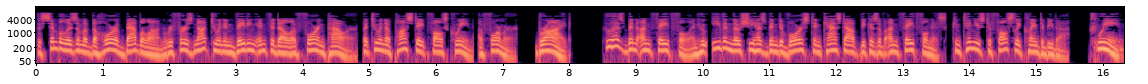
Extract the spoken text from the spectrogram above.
the symbolism of the Whore of Babylon refers not to an invading infidel of foreign power, but to an apostate false queen, a former bride who has been unfaithful and who, even though she has been divorced and cast out because of unfaithfulness, continues to falsely claim to be the queen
